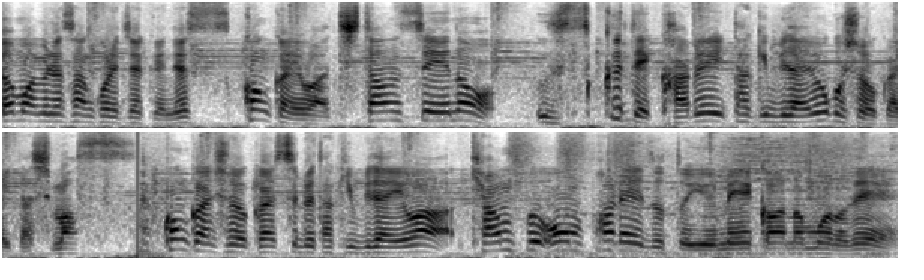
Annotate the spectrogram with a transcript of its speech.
どうも皆さんこんにちはけんです。今回はチタン製の薄くて軽い焚き火台をご紹介いたします。今回紹介する焚き火台はキャンプオンパレードというメーカーのもので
